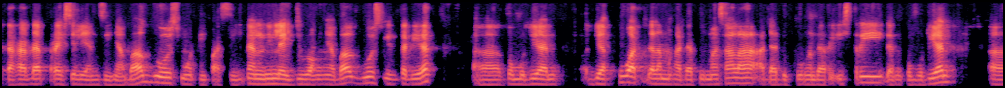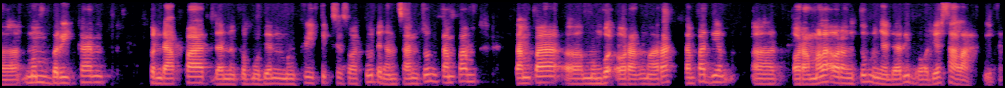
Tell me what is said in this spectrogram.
terhadap resiliensinya bagus, motivasi dan nilai juangnya bagus gitu tadi ya. Uh, kemudian dia kuat dalam menghadapi masalah, ada dukungan dari istri dan kemudian uh, memberikan pendapat dan kemudian mengkritik sesuatu dengan santun tanpa tanpa membuat orang marah, tanpa dia orang malah orang itu menyadari bahwa dia salah gitu.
